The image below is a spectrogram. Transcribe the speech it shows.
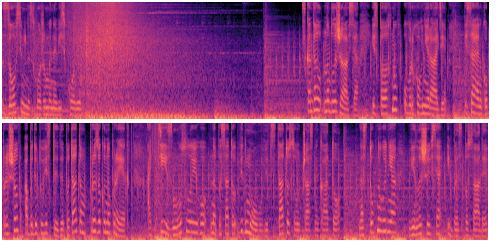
зовсім не схожими на військові. Скандал наближався і спалахнув у Верховній Раді. Ісаєнко прийшов, аби доповісти депутатам про законопроект, а ті змусили його написати відмову від статусу учасника АТО. Наступного дня він лишився і без посади.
